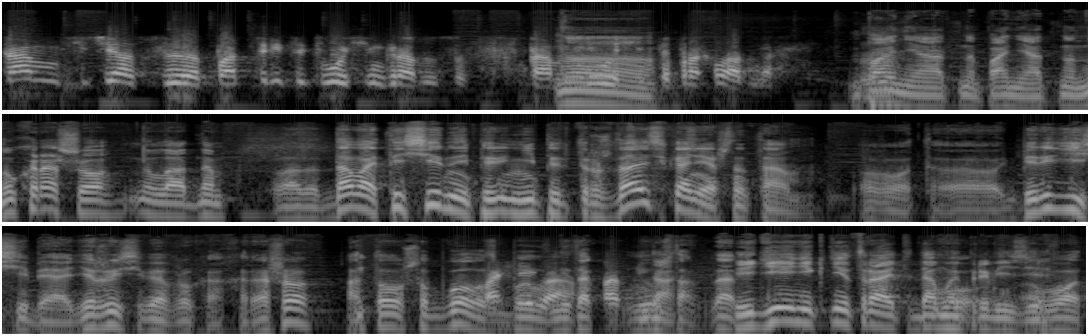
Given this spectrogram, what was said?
Там сейчас э, под 38 градусов. Там не А. очень-то прохладно. Понятно, понятно. Ну хорошо, ну ладно. Ладно, давай, ты сильно не пере- не перетруждайся, конечно, там. Вот. э, Береги себя, держи себя в руках, хорошо? А то, чтобы голос был Спасибо. не так не Да. устал. Да. И денег не трать, домой Вот, привези. Вот,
